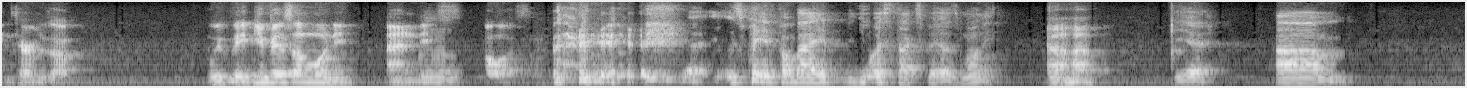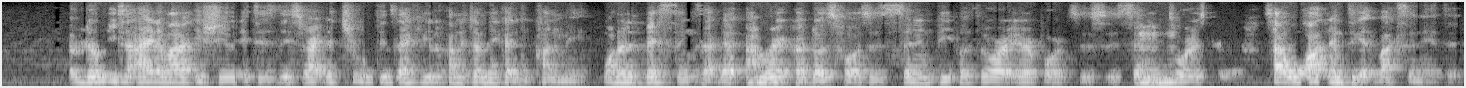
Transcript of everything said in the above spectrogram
in terms of we they give you some money and it's ours. Yeah, it's paid for by U.S. taxpayers' money. uh-huh. Yeah. Um, the reason I never had an issue with it is this, right? The truth is, like, if you look on the Jamaican economy, one of the best things that America does for us is sending people through our airports, is, is sending Mhm. tourists. So I want them to get vaccinated.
